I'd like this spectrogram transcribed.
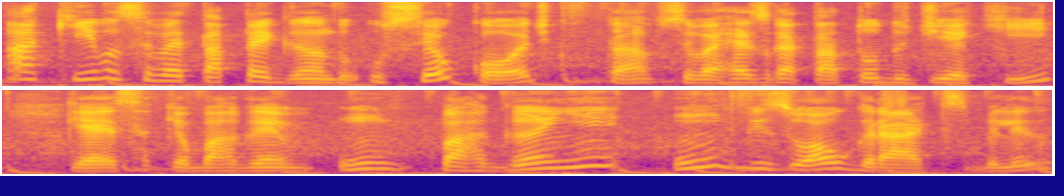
Aqui você vai estar tá pegando o seu código, tá? Você vai resgatar todo dia aqui, que é essa aqui é o barganhe, um barganhe, um visual grátis, beleza?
